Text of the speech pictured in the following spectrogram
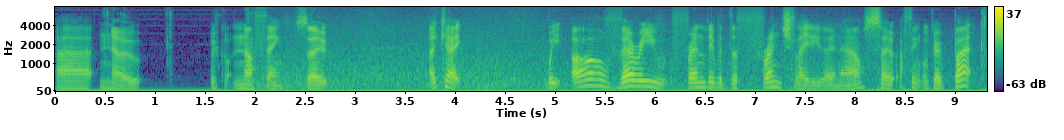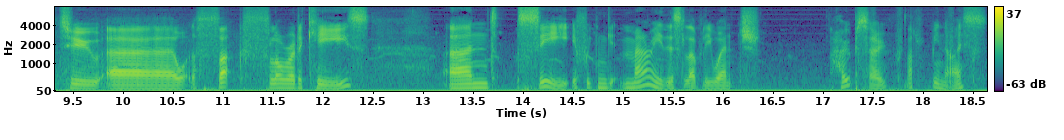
Uh, no. We've got nothing. So, okay. We are very friendly with the French lady though now, so I think we'll go back to, uh, what the fuck, Florida Keys, and see if we can get marry this lovely wench. I hope so. That would be nice.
